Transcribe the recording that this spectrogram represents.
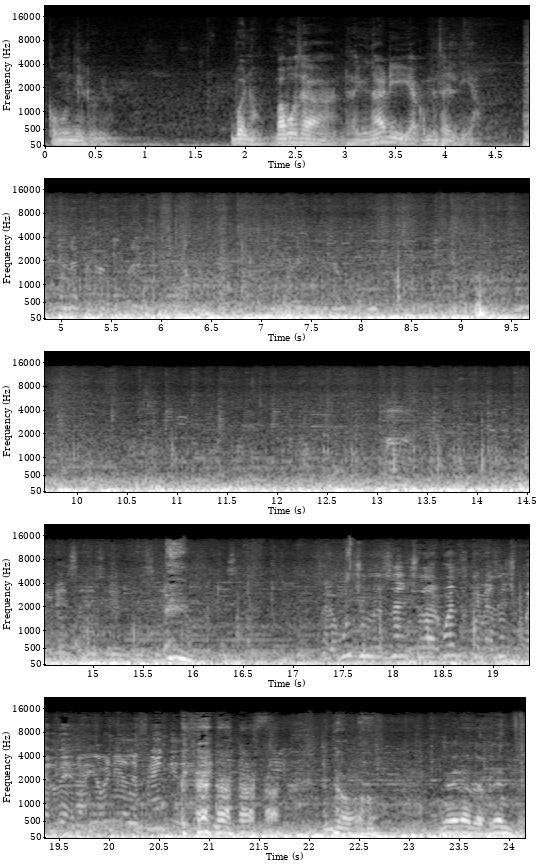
como un diluvio. Bueno, vamos a desayunar y a comenzar el día. Pero mucho me has hecho dar vueltas que me has hecho perder. ¿ah? Yo venía de frente y de frente. no, no era de frente.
